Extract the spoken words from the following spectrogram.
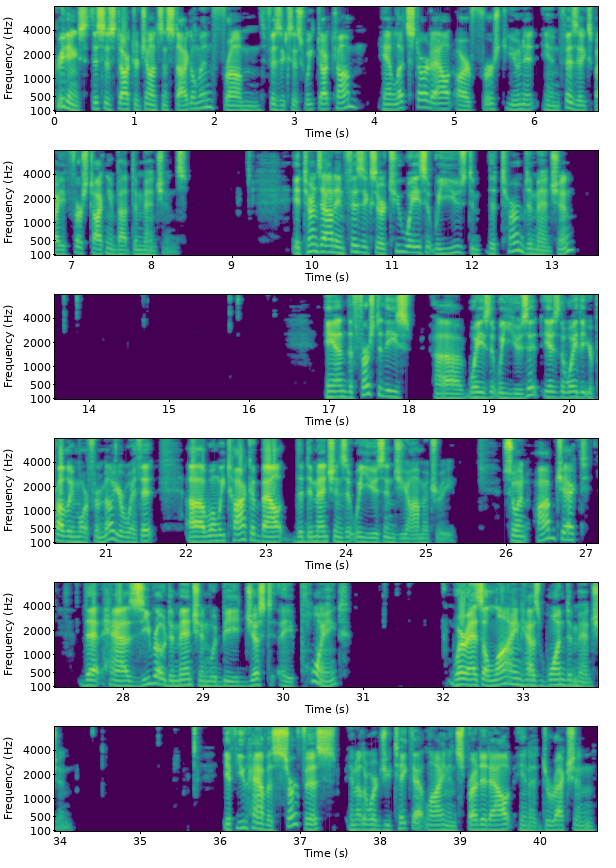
Greetings, this is Dr. Johnson Steigelman from PhysicsThisWeek.com, and let's start out our first unit in physics by first talking about dimensions. It turns out in physics there are two ways that we use the term dimension. And the first of these uh, ways that we use it is the way that you're probably more familiar with it uh, when we talk about the dimensions that we use in geometry. So an object that has zero dimension would be just a point, whereas a line has one dimension. If you have a surface, in other words, you take that line and spread it out in a direction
